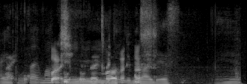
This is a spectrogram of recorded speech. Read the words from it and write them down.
ありがとうござい。ます。素晴らしい。ありがとうございます。とんでもないです。ね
